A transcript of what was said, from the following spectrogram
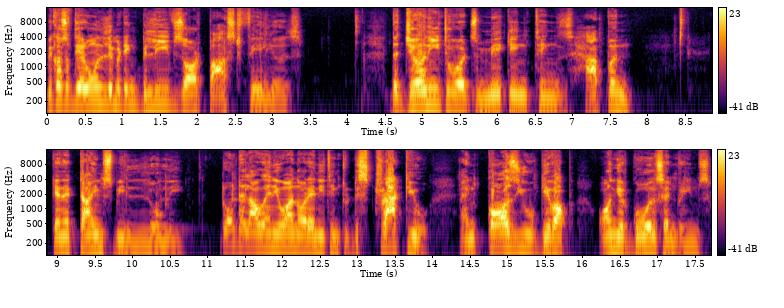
because of their own limiting beliefs or past failures. The journey towards making things happen can at times be lonely. Don't allow anyone or anything to distract you and cause you give up on your goals and dreams.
